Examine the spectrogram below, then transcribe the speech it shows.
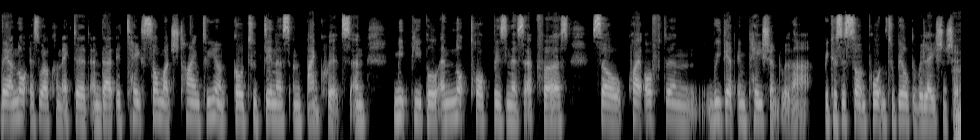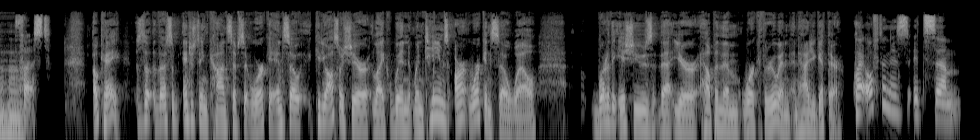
they are not as well connected and that it takes so much time to you know go to dinners and banquets and meet people and not talk business at first. So quite often we get impatient with that because it's so important to build the relationship mm-hmm. first Okay, so there's some interesting concepts at work, and so can you also share, like, when when teams aren't working so well, what are the issues that you're helping them work through, and, and how do you get there? Quite often, is it's um,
